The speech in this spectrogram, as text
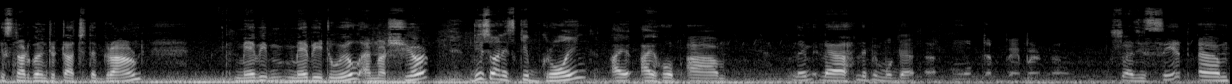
it's not going to touch the ground. Maybe maybe it will i'm not sure. This one is keep growing. I i hope um let me uh, let me move the uh, move the paper so as you see it um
